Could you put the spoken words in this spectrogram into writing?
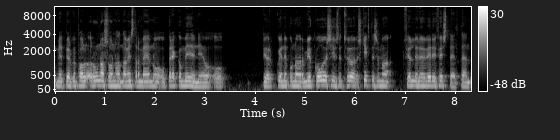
með Björgvin Pál Rúnarsson hann að vinstra megin og, og brekka á miðjunni og, og Björgvin er búin að vera mjög góður síðustu tvö skipti sem að fjölnir hefur verið í fyrstdeild en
